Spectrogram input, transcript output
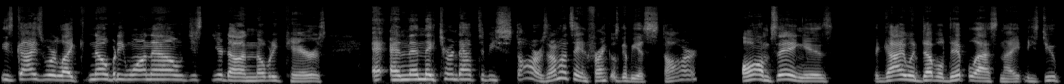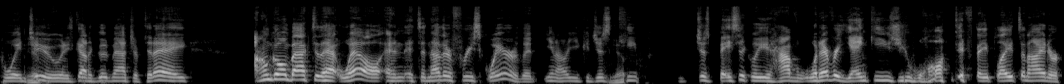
These guys were like, nobody want now. Just you're done. Nobody cares. A- and then they turned out to be stars. And I'm not saying Franco's gonna be a star. All I'm saying is the guy went double dip last night. And he's 2.2, and he's got a good matchup today. I'm going back to that well, and it's another free square that you know you could just Yep. keep just basically have whatever Yankees you want if they play tonight, or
